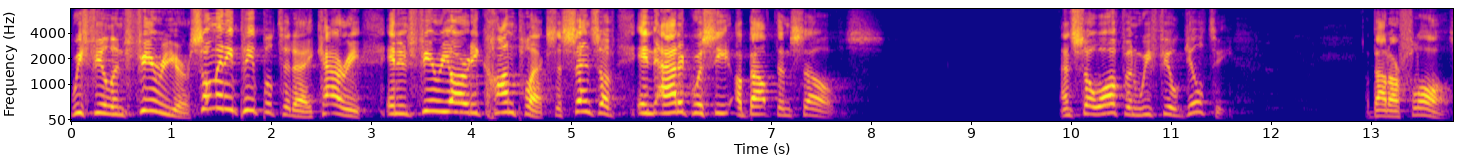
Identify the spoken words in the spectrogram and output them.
we feel inferior. So many people today carry an inferiority complex, a sense of inadequacy about themselves. And so often we feel guilty about our flaws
